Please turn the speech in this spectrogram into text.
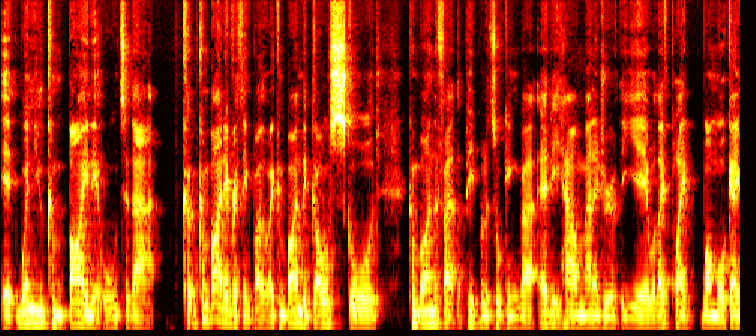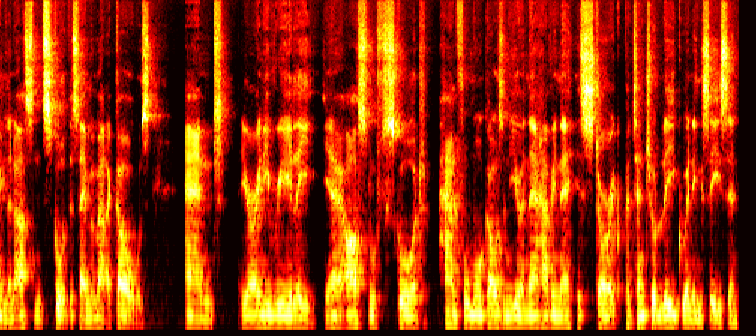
it when you combine it all to that, co- combine everything. By the way, combine the goals scored, combine the fact that people are talking about Eddie Howe, manager of the year. Well, they've played one more game than us and scored the same amount of goals, and you're only really, you know, Arsenal scored handful more goals than you, and they're having their historic potential league winning season.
